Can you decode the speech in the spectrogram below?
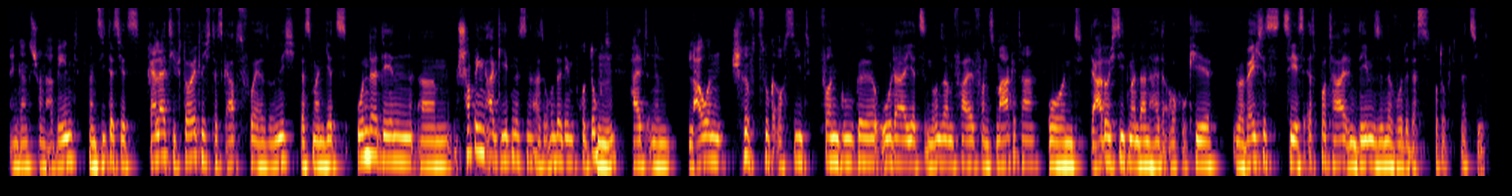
eingangs schon erwähnt. Man sieht das jetzt relativ deutlich, das gab es vorher so nicht, dass man jetzt unter den ähm, Shopping-Ergebnissen, also unter dem Produkt, mhm. halt in einem blauen Schriftzug auch sieht von Google oder jetzt in unserem Fall von Smarketer. Und dadurch sieht man dann halt auch, okay, über welches CSS-Portal in dem Sinne wurde das Produkt platziert.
